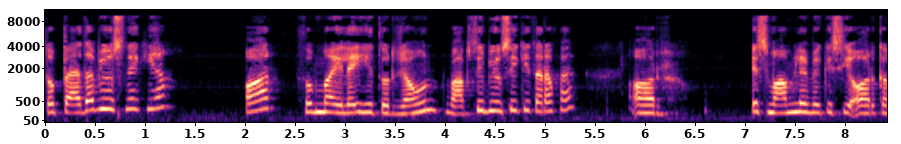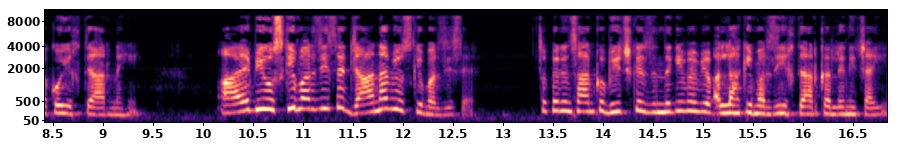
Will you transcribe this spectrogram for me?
تو پیدا بھی اس نے کیا، اور تم ہی ترجاؤن واپسی بھی اسی کی طرف ہے، اور اس معاملے میں کسی اور کا کوئی اختیار نہیں۔ آئے بھی اس کی مرضی سے، جانا بھی اس کی مرضی سے۔ تو پھر انسان کو بیچ کے زندگی میں بھی اللہ کی مرضی اختیار کر لینی چاہیے،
